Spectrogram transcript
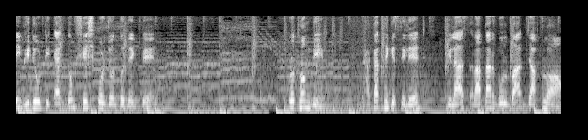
এই ভিডিওটি একদম শেষ পর্যন্ত দেখবেন। প্রথম দিন। ঢাকা থেকে সিলেট প্লাস রাতারগুল বা জাফলং।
